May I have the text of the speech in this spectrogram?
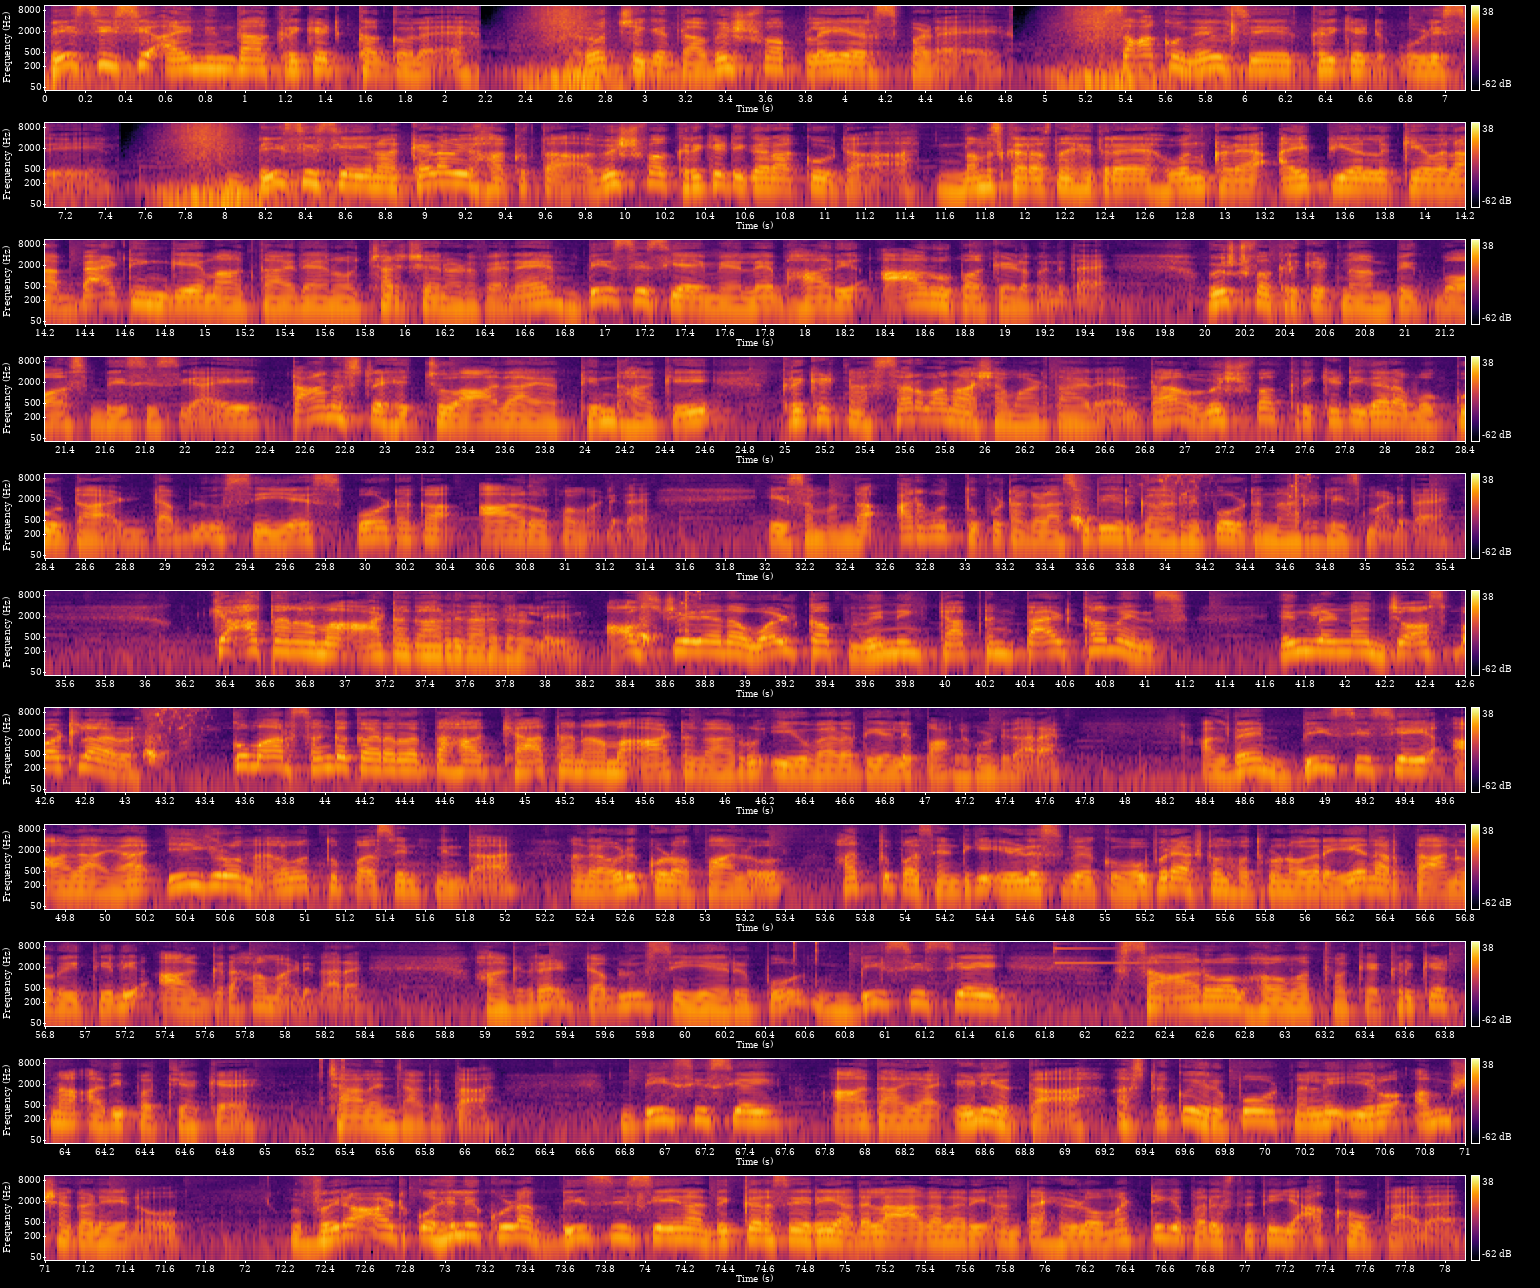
ಬಿಸಿಸಿಐನಿಂದ cricket ಕಗ್ಗೊಲೆ. ರೊಚ್ಚಿಗೆದ್ದ ವಿಶ್ವ players ಪಡೆ. ಸಾಕು ನಿಲ್ಲಿಸಿ ಕ್ರಿಕೆಟ್ ಉಳಿಸಿ. ಬಿಸಿಸಿಐನ ಕೆಡವಿ ಹಾಕುತ್ತಾ ವಿಶ್ವ ಕ್ರಿಕೆಟಿಗರ ಕೂಟ. ನಮಸ್ಕಾರ ಸ್ನೇಹಿತರೆ, ಒಂದ್ ಕಡೆ ಐ ಪಿ ಎಲ್ ಕೇವಲ ಬ್ಯಾಟಿಂಗ್ ಗೇಮ್ ಆಗ್ತಾ ಇದೆ ಅನ್ನೋ ಚರ್ಚೆ ನಡುವೆನೆ ಬಿಸಿಸಿಐ ಮೇಲೆ ಭಾರಿ ಆರೋಪ ಕೇಳಿಬಂದಿದೆ. ವಿಶ್ವ ಕ್ರಿಕೆಟ್ನ ಬಿಗ್ ಬಾಸ್ ಬಿಸಿಸಿಐ ತಾನಷ್ಟೇ ಹೆಚ್ಚು ಆದಾಯ ತಿಂದಾಕಿ ಕ್ರಿಕೆಟ್ನ ಸರ್ವನಾಶ ಮಾಡ್ತಾ ಇದೆ ಅಂತ ವಿಶ್ವ ಕ್ರಿಕೆಟಿಗರ ಒಕ್ಕೂಟ ಡಬ್ಲ್ಯೂ ಸಿ ಎ ಸ್ಫೋಟಕ ಆರೋಪ ಮಾಡಿದೆ. ಈ ಸಂಬಂಧ ಅರವತ್ತು ಪುಟಗಳ ಸುದೀರ್ಘ ರಿಪೋರ್ಟ್ ಅನ್ನ ರಿಲೀಸ್ ಮಾಡಿದೆ. ಖ್ಯಾತನಾಮ ಆಟಗಾರರಿದ್ದಾರೆ ಇದರಲ್ಲಿ. ಆಸ್ಟ್ರೇಲಿಯಾದ world cup winning captain Pat Cummins ಇಂಗ್ಲೆಂಡ್ನ Jos Buttler Kumar ಸಂಘಕಾರರಂತಹ ಖ್ಯಾತನಾಮ ಆಟಗಾರರು ಈ ವರದಿಯಲ್ಲಿ ಪಾಲ್ಗೊಂಡಿದ್ದಾರೆ. ಅಲ್ಲದೆ ಬಿ ಸಿ ಸಿ ಐ ಆದಾಯ ಈಗಿರೋ ನಲವತ್ತು ಪರ್ಸೆಂಟ್ನಿಂದ ಅಂದರೆ ಅವ್ರಿಗೆ ಕೊಡೋ ಪಾಲು ಹತ್ತು ಪರ್ಸೆಂಟ್ಗೆ ಇಳಿಸಬೇಕು. ಒಬ್ಬರೇ ಅಷ್ಟೊಂದು ಹೊತ್ಕೊಂಡು ಹೋದರೆ ಏನರ್ಥ ಅನ್ನೋ ರೀತಿಯಲ್ಲಿ ಆಗ್ರಹ ಮಾಡಿದ್ದಾರೆ. ಹಾಗಿದ್ರೆ W C A report B C C I ಸಾರ್ವಭೌಮತ್ವಕ್ಕೆ ಕ್ರಿಕೆಟ್ನ ಆಧಿಪತ್ಯಕ್ಕೆ ಚಾಲೆಂಜ್ ಆಗುತ್ತಾ? ಬಿ ಸಿ ಸಿ ಐ ಆದಾಯ ಇಳಿಯುತ್ತಾ? ಅಷ್ಟಕ್ಕೂ ಈ ರಿಪೋರ್ಟ್ನಲ್ಲಿ ಇರೋ ಅಂಶಗಳೇನು? ವಿರಾಟ್ ಕೊಹ್ಲಿ ಕೂಡ ಬಿ ಸಿ ಸಿ ಐನ ಧಿಕ್ಕರಿಸಿರಿ ಅದೆಲ್ಲ ಆಗಲ್ಲ ರೀ ಅಂತ ಹೇಳೋ ಮಟ್ಟಿಗೆ ಪರಿಸ್ಥಿತಿ ಯಾಕೆ ಹೋಗ್ತಾ ಇದೆ?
